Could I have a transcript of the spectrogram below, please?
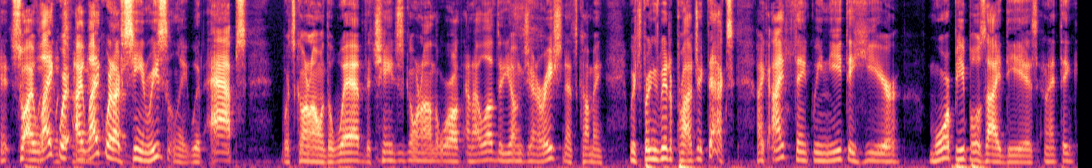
And so I like what's what I like what I've seen recently with apps, what's going on with the web, the changes going on in the world, and I love the young generation that's coming, which brings me to Project X. Like I think we need to hear more people's ideas, and I think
